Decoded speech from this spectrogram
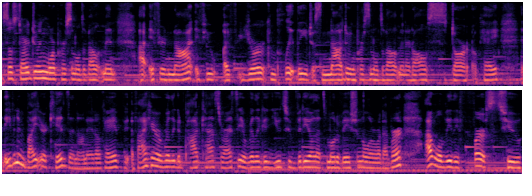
So start doing more personal development. Uh, if you're not if you if you're completely just not doing personal development at all start okay? And even invite your kids in on it okay? If, if i hear a really good podcast or i see a really good youtube video that's motivational or whatever i will be the first to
